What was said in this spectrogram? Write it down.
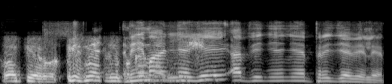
во-первых, признательно Внимание, ей обвинение предъявили.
